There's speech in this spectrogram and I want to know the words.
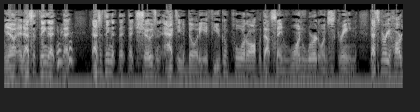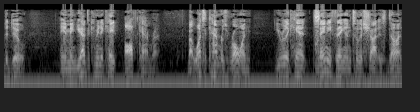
you know, and that's the thing that that that's the thing that, that that shows an acting ability. If you can pull it off without saying one word on screen, that's very hard to do. I mean, you have to communicate off camera, but once the camera's rolling, you really can't say anything until the shot is done.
